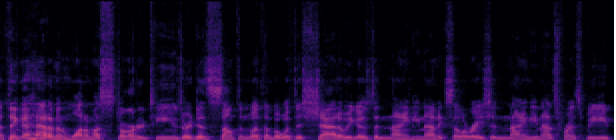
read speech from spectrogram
I think I had him in one of my starter teams, or I did something with him, but with his shadow, he goes to 99 acceleration, 99 sprint speed,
